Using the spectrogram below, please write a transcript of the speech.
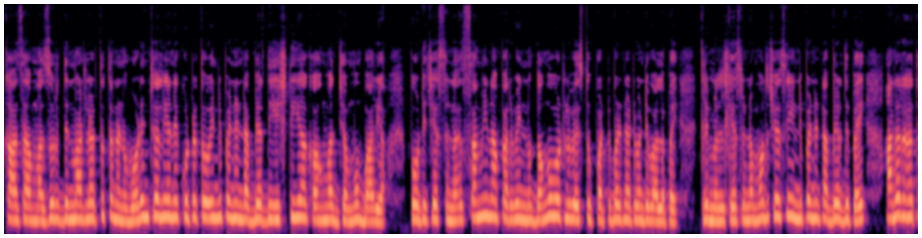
కాజా మజరుద్దీన్ మాట్లాడుతూ తనను ఓడించాలి అనే కుట్రతో ఇండిపెండెంట్ అభ్యర్థి ఇష్టియాక్ అహ్మద్ జమ్మూ భార్య పోటీ చేస్తున్న సమీనా పర్వీన్ను దొంగ ఓట్లు వేస్తూ పట్టుబడినటువంటి వాళ్ళపై క్రిమినల్ కేసులు నమోదు చేసి ఇండిపెండెంట్ అభ్యర్థిపై అనర్హత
